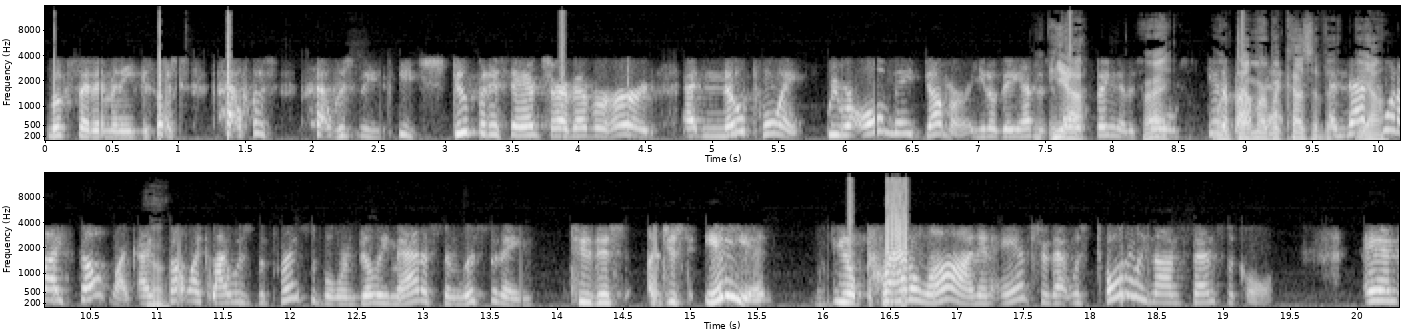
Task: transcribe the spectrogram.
looks at him and he goes, "That was that was the, the stupidest answer I've ever heard. At no point we were all made dumber. You know, they have this Yeah, whole thing of this right. whole skit We're about dumber that. because of it, and that's yeah. what I felt like. I Oh. felt like I was the principal and Billy Madison listening to this uh, just idiot, you know, prattle on an answer that was totally nonsensical. And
